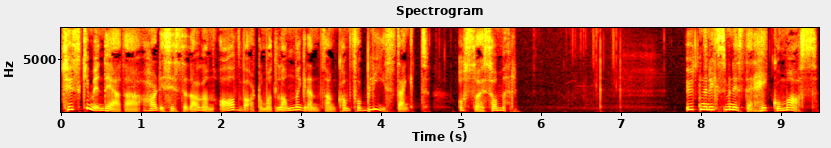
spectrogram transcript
tyske myndigheter har de siste dagene advart om at landegrensene kan forbli stengt, også i sommer. Utenriksminister Heikko Maas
